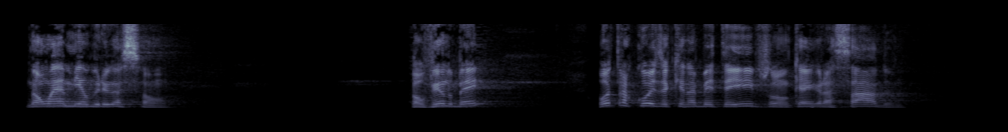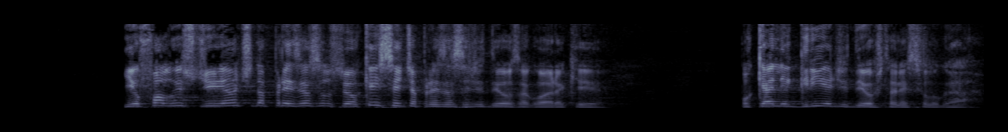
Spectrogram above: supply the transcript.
Não é minha obrigação. Está ouvindo bem? Outra coisa aqui na BTY que é engraçado, e eu falo isso diante da presença do Senhor. Quem sente a presença de Deus agora aqui? Porque a alegria de Deus está nesse lugar.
